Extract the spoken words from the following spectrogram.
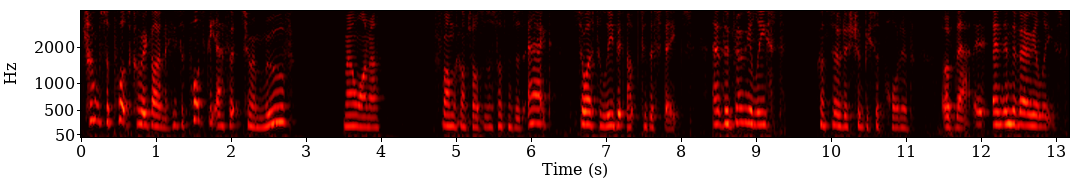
Trump supports Cory Gardner. He supports the effort to remove marijuana from the Controlled Substances Act so as to leave it up to the states. And at the very least, conservatives should be supportive of that, and in the very least.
